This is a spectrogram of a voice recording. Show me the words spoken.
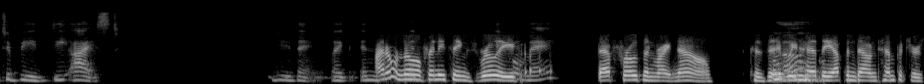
to be de-iced? Do you think? Like in I don't know mid- if anything's really that frozen right now because we've Oh. had the up and down temperatures.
